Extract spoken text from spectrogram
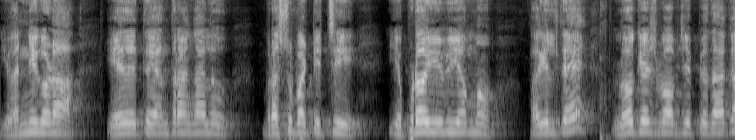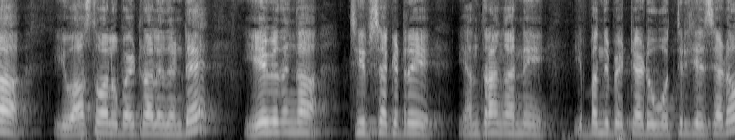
ఇవన్నీ కూడా ఏదైతే యంత్రాంగాలు భ్రష్టు పట్టించి ఎప్పుడో ఈవీఎం పగిలితే లోకేష్ బాబు చెప్పేదాకా ఈ వాస్తవాలు బయట రాలేదంటే ఏ విధంగా చీఫ్ సెక్రటరీ యంత్రాంగాన్ని ఇబ్బంది పెట్టాడు ఒత్తిడి చేశాడో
